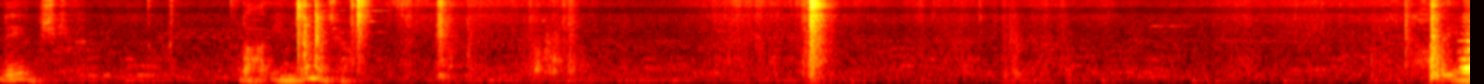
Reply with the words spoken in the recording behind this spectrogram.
değilmiş gibi. Daha ince mi acaba? Daha ince.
